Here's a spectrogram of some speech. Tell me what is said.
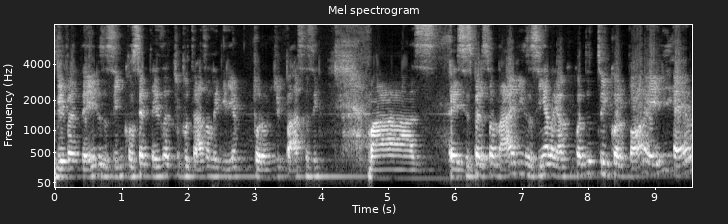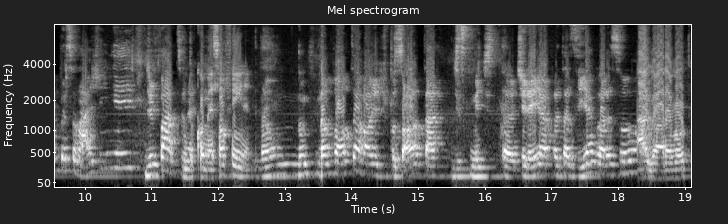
de bandeiros, assim, com certeza, tipo, traz alegria por onde passa, assim. Mas esses personagens, assim, é legal que quando tu incorpora ele, é um personagem de fato, né? Do começo ao fim, né? Não, não, não volta, Roger, tipo, só tá, me, tirei a fantasia, agora sou... Agora eu volto.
